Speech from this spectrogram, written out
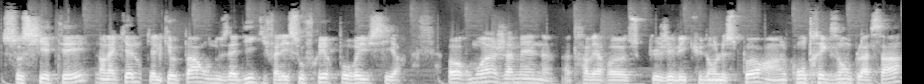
société dans laquelle, quelque part, on nous a dit qu'il fallait souffrir pour réussir. Or, moi, j'amène, à travers euh, ce que j'ai vécu dans le sport, un contre-exemple à ça.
